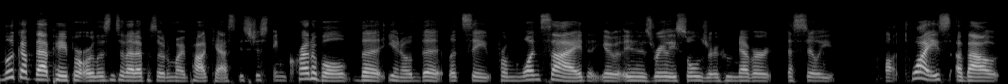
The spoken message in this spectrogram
look up that paper or listen to that episode of my podcast. It's just incredible the you know the let's say from one side you know an israeli soldier who never necessarily thought twice about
